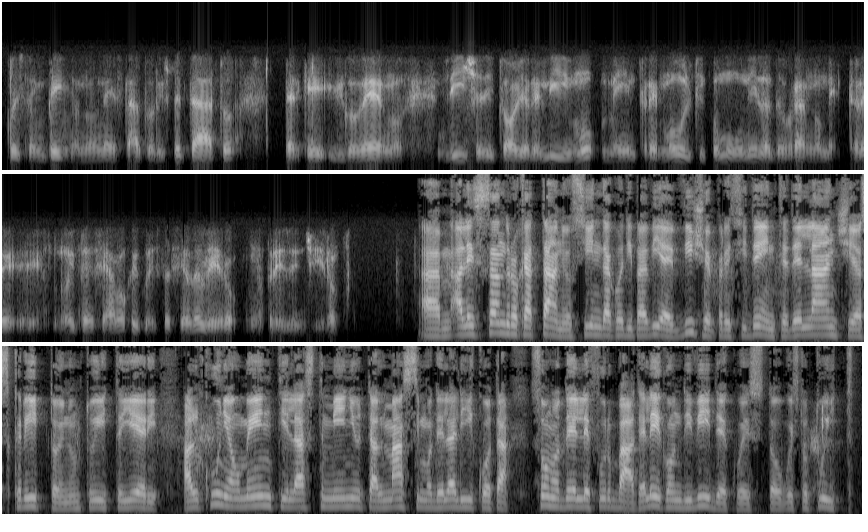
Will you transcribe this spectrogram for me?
Questo impegno non è stato rispettato perché il governo dice di togliere l'IMU mentre molti comuni la dovranno mettere e noi pensiamo che questa sia davvero una presa in giro. Um, Alessandro Cattaneo, sindaco di Pavia e vicepresidente dell'ANCI, ha scritto in un tweet ieri alcuni aumenti last minute al massimo dell'aliquota sono delle furbate. Lei condivide questo, questo tweet?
